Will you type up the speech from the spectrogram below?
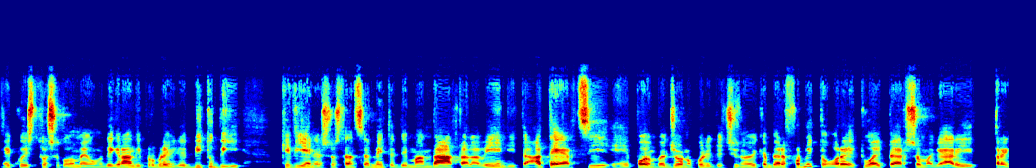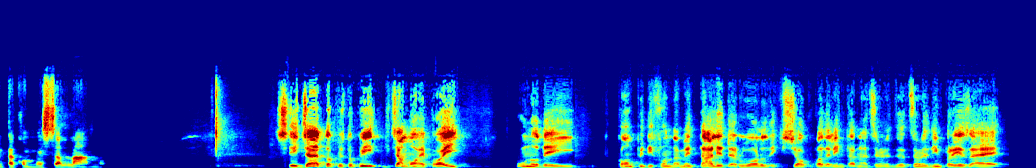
E questo secondo me è uno dei grandi problemi del B2B che viene sostanzialmente demandata la vendita a terzi e poi un bel giorno quelli decidono di cambiare fornitore e tu hai perso magari 30 commesse all'anno. Sì, certo, questo qui diciamo è poi uno dei compiti fondamentali del ruolo di chi si occupa dell'internazionalizzazione di impresa è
